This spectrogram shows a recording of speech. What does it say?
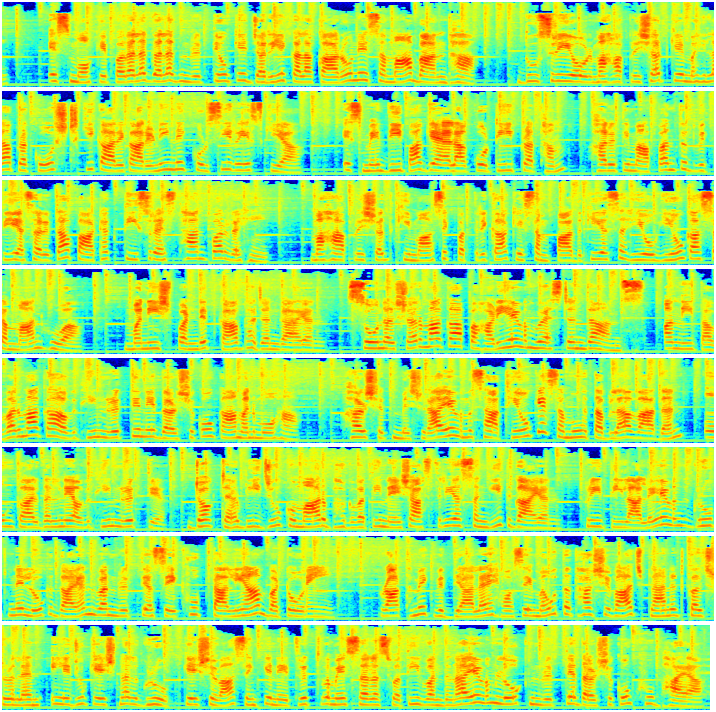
इस मौके पर अलग अलग नृत्यों के ज़रिए कलाकारों ने समा बांधा। दूसरी ओर महापरिषद के महिला प्रकोष्ठ की कार्यकारिणी ने कुर्सी रेस किया। इसमें दीपा गैला कोटी प्रथम हरितिमा पंत द्वितीय सरिता पाठक तीसरे स्थान पर रहीं। महापरिषद की मासिक पत्रिका के संपादकीय सहयोगियों का सम्मान हुआ। मनीष पंडित का भजन गायन, सोनल शर्मा का पहाड़ी एवं वेस्टर्न डांस, अनीता वर्मा का अवधि नृत्य ने दर्शकों का मन मोहा हर्षित मिश्रा एवं साथियों के समूह तबला वादन, ओंकार दल ने अवधि नृत्य, डॉक्टर बीजू कुमार भगवती ने शास्त्रीय संगीत गायन। प्रीति लाले ग्रुप ने लोक गायन व नृत्य से खूब तालियाँ बटोरी। प्राथमिक विद्यालय हौसे मऊ तथा Shiva's planet cultural and educational group के शिवा सिंह के नेतृत्व में सरस्वती वंदना एवं लोक नृत्य दर्शकों खूब भाया।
